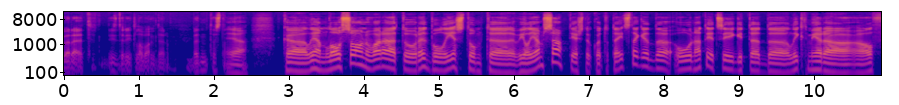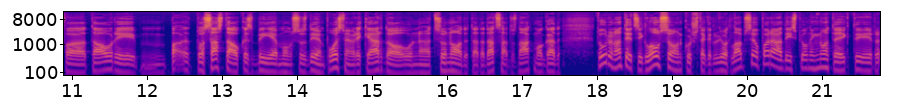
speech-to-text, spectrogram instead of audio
varētu izdarīt labāk darbu. Bet, nu, tas tā. Jā ka Liam Lawsonu varētu Red Bull iestumt Viljamsā, tieši to, ko tu teici tagad, uh, un attiecīgi tad uh, likt mierā Alfa Tauri pa, to sastāvu, kas bija mums uz diviem posmiem, Rikārdo un Cunoda, tātad atstāt uz nākamo gadu. Tur un attiecīgi Lawsonu, kurš tagad ļoti labi sev parādījis, pilnīgi noteikti ir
